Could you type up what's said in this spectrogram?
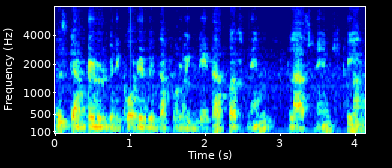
This template will be recorded with the following data, first name, last name, street,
